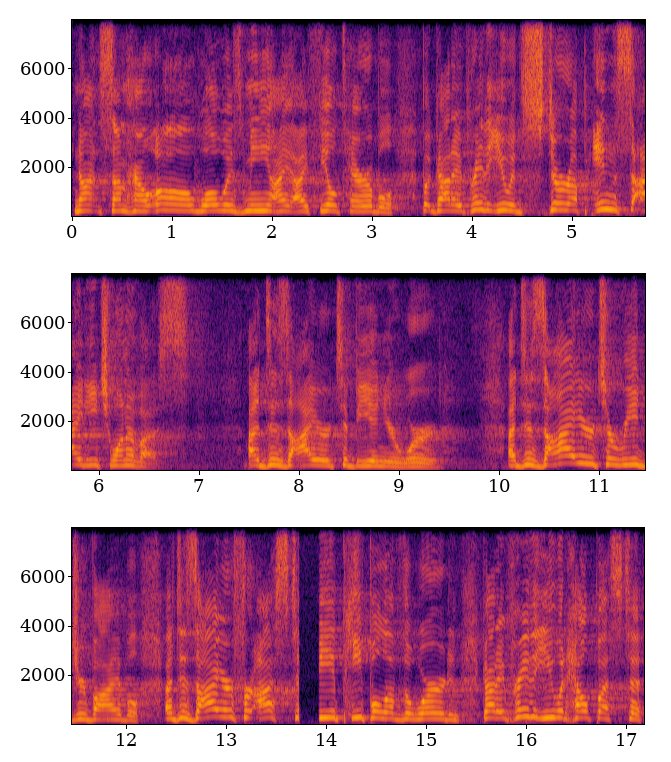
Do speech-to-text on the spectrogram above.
not somehow, oh, woe is me, I, I feel terrible. But God, I pray that you would stir up inside each one of us a desire to be in your word, a desire to read your Bible, a desire for us to be people of the word. And God, I pray that you would help us to,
